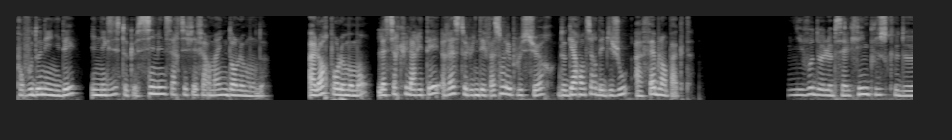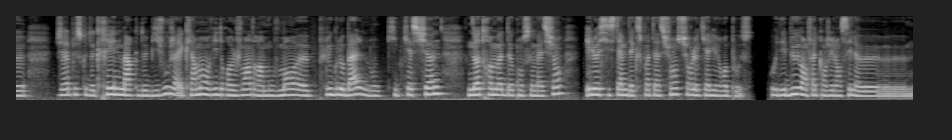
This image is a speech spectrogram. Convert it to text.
Pour vous donner une idée, il n'existe que 6 mines certifiées Fairmine dans le monde. Alors pour le moment, la circularité reste l'une des façons les plus sûres de garantir des bijoux à faible impact. Au niveau de l'upcycling, plus que de plus que de créer une marque de bijoux, j'avais clairement envie de rejoindre un mouvement euh, plus global, donc qui questionne notre mode de consommation et le système d'exploitation sur lequel il repose. Au début, en fait, quand j'ai lancé le euh,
